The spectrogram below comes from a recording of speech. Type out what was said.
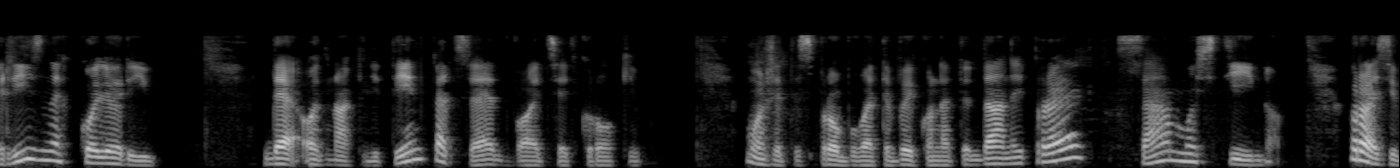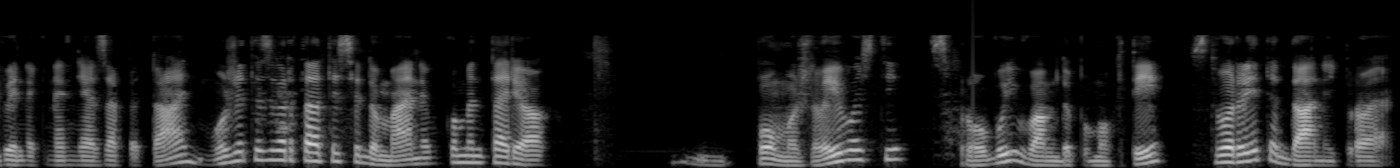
різних кольорів, де одна клітинка це 20 кроків. Можете спробувати виконати даний проект самостійно. В разі виникнення запитань можете звертатися до мене в коментарях. По можливості спробую вам допомогти створити даний проект.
